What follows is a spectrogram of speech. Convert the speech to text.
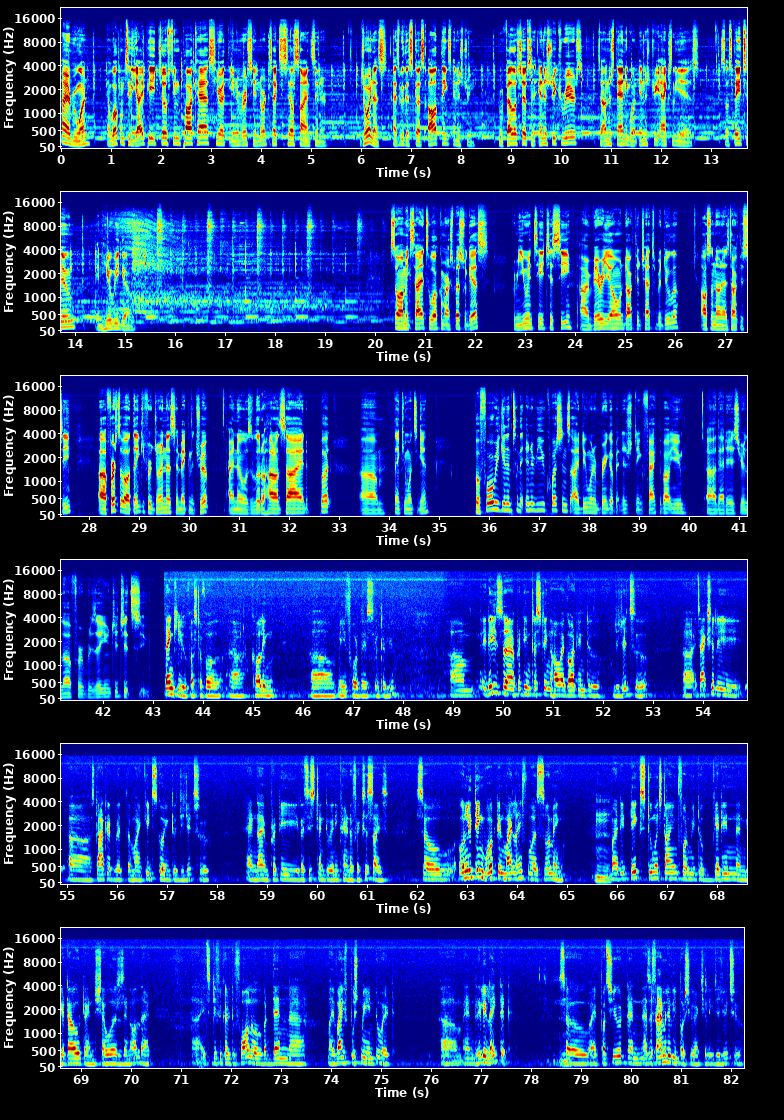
Hi, everyone, and welcome to the IPHO Student Podcast here at the University of North Texas Health Science Center. Join us as we discuss all things industry, from fellowships and industry careers to understanding what industry actually is. So stay tuned, and here we go. So I'm excited to welcome our special guest from UNTHSC, our very own Dr. Chaturvedula, also known as Dr. C. Uh, first of all, thank you for joining us and making the trip. I know it was a little hot outside, but um, thank you once again. Before we get into the interview questions, I do want to bring up an interesting fact about you. Uh, that is your love for Brazilian Jiu Jitsu. Thank you, first of all, uh, calling uh, me for this interview. Um, it is uh, pretty interesting how I got into Jiu Jitsu. Uh, it's actually uh, started with my kids going to Jiu Jitsu, and I'm pretty resistant to any kind of exercise. So, only thing worked in my life was swimming Mm. but it takes too much time for me to get in and get out and showers and all that. Uh, it's difficult to follow, but then uh, my wife pushed me into it um, and really liked it. Mm. So I pursued, and as a family, we pursue actually jiu jitsu.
